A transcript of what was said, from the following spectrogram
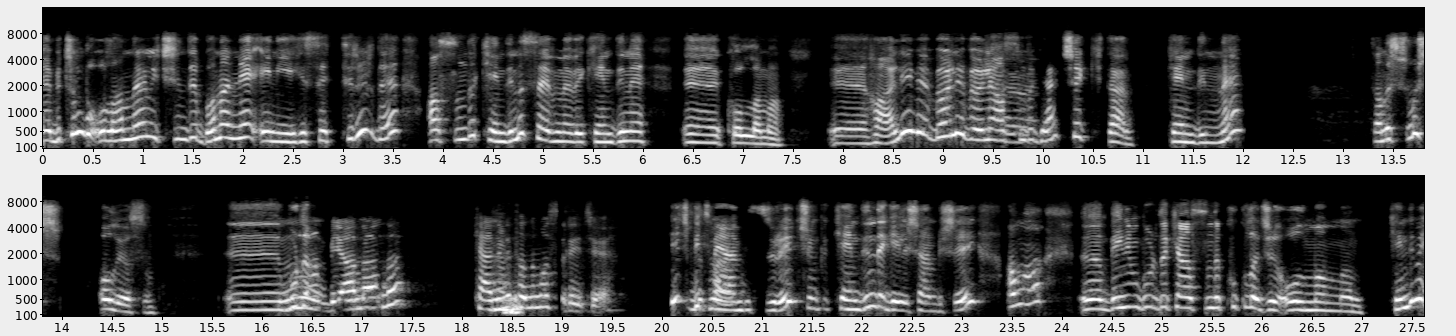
e, bütün bu olanların içinde bana ne en iyi hissettirir de aslında kendini sevme ve kendini e, kollama e, hali ve böyle böyle aslında Evet. gerçekten kendinle tanışmış oluyorsun. E, burada Hmm, bir yandan da kendini tanıma süreci. Hiç bitmeyen bir süreç çünkü kendin de gelişen bir şey ama e, benim buradaki aslında kuklacı olmamın kendimi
